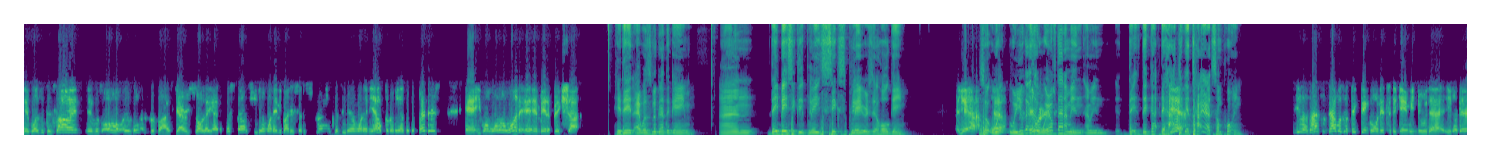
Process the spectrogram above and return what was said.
It wasn't designed. It was all it was all improvised. Gary saw that he had a mismatch. He didn't want anybody to set a screen because he didn't want any help from any other defenders, and he went one on one and made a big shot. He did. I was looking at the game, and they basically played six players the whole game. Yeah. So yeah. Were, were you guys They aware were- of that? I mean, I mean, they they got they have to get tired at some point. you know that's that was a big thing going into the game. We knew that you know their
